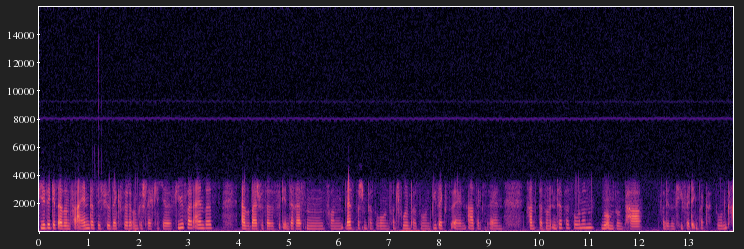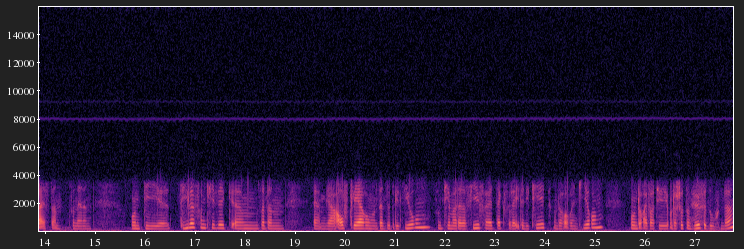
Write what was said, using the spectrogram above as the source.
Vielweg ist also ein Verein, das sich für sexuelle und geschlechtliche Vielfalt einsetzt, also beispielsweise für die Interessen von lesbischen Personen, von schwulen Personen, bisexuellen, asexuellen, Transpersonen, Interpersonen, nur um so ein paar von diesem vielfältigen Personenkreis dann zu nennen. Und die Ziele von Kiewig ähm, sind dann ähm, ja, Aufklärung und Sensibilisierung zum Thema der Vielfalt sexueller Identität und auch Orientierung und auch einfach die Unterstützung Hilfesuchender.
